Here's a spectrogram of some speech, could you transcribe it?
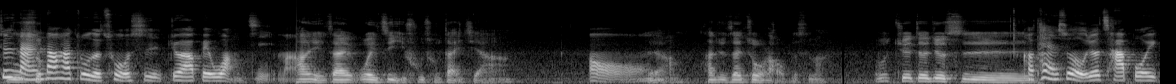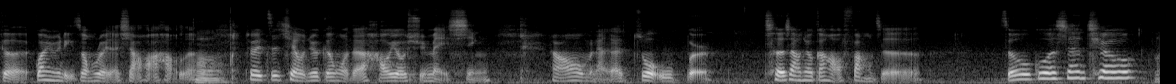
就是难道他做的错事就要被忘记吗？他也在为自己付出代价啊。哦，对啊，他就在坐牢，不是吗？我觉得就是，好，太说了，我就插播一个关于李宗瑞的笑话好了。嗯，所以之前我就跟我的好友徐美心，然后我们两个坐 Uber，车上就刚好放着《走过山丘》，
